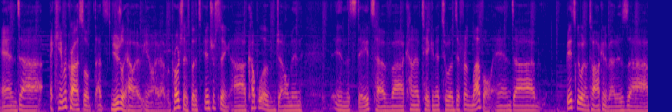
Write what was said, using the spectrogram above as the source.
And uh, I came across, so that's usually how I, you know, I've approached things, but it's interesting. Uh, a couple of gentlemen in the States have uh, kind of taken it to a different level. And uh, basically what I'm talking about is uh,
